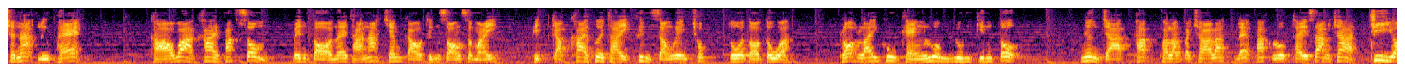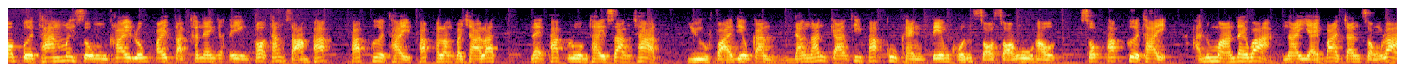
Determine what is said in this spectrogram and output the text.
ชนะหรือแพ้ ข่าวว่าค่ายพักส้ม เป็นต่อในฐานะแชมป์เก่าถึง 2 สมัย ผิดกับค่ายเพื่อไทยขึ้นสังเวียนชกตัวต่อตัว เพราะไล่คู่แข่งร่วมลุมกินโต๊ะ เนื่องจากพักพลังประชารัฐและพักรวมไทยสร้างชาติ ที่ยอมเปิดทางไม่ส่งใครลงไปตัดคะแนนกันเองเพราะทั้ง 3พักพักเพื่อไทยพักพลังประชารัฐและพักรวมไทยสร้างชาติอยู่ฝ่ายเดียวกัน ดังนั้นการที่พักคู่แข่งเตรียมขนสอสองูเห่าซบพักเพื่อไทย อนุมานได้ว่านายใหญ่บ้านจันทร์สองล่า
